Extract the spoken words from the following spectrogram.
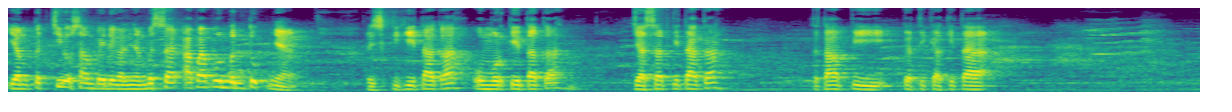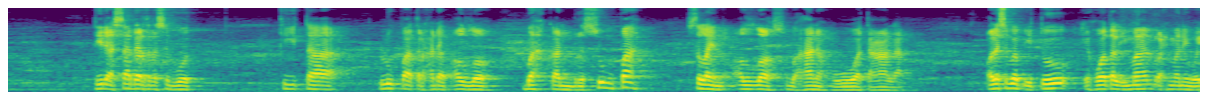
yang kecil sampai dengan yang besar apa pun bentuknya rezeki kita kah, umur kita kah, jasad kita kah. Tetapi ketika kita tidak sadar tersebut, kita lupa terhadap Allah, bahkan bersumpah selain Allah Subhanahu wa taala. Oleh sebab itu, ikhwatal iman rahimani wa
